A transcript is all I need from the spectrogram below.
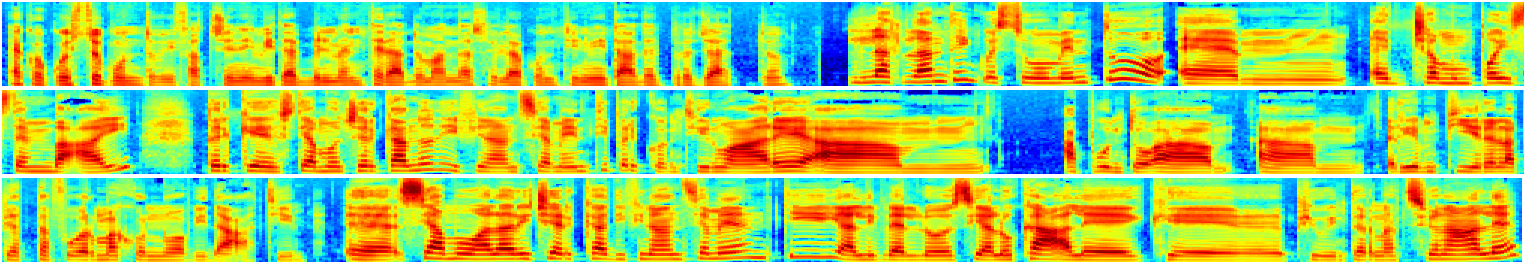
Ecco, a questo punto vi faccio inevitabilmente la domanda sulla continuità del progetto. L'Atlante in questo momento è, mm, è, diciamo un po' in stand by perché stiamo cercando dei finanziamenti per continuare a, mm, appunto a, a, riempire la piattaforma con nuovi dati. Eh, siamo alla ricerca di finanziamenti a livello sia locale che più internazionale.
